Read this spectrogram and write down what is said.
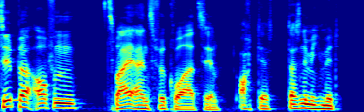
tippe auf ein 2-1 für Kroatien. Ach, das, das nehme ich mit.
